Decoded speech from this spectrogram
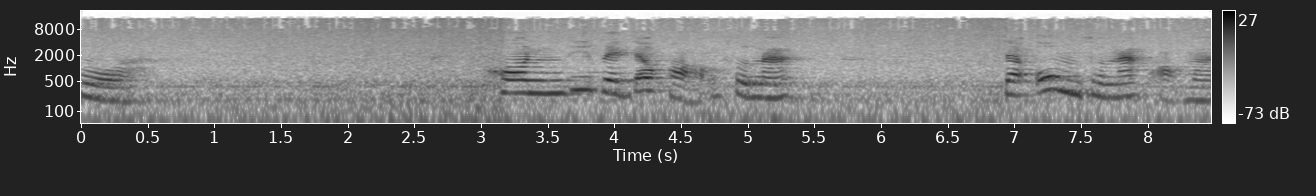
กลัว คนที่เป็นเจ้าของสุนัข จะอุ้มสุนัขออกมา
